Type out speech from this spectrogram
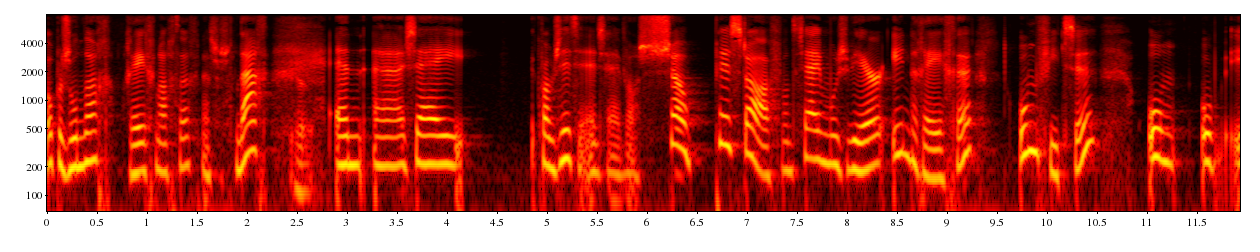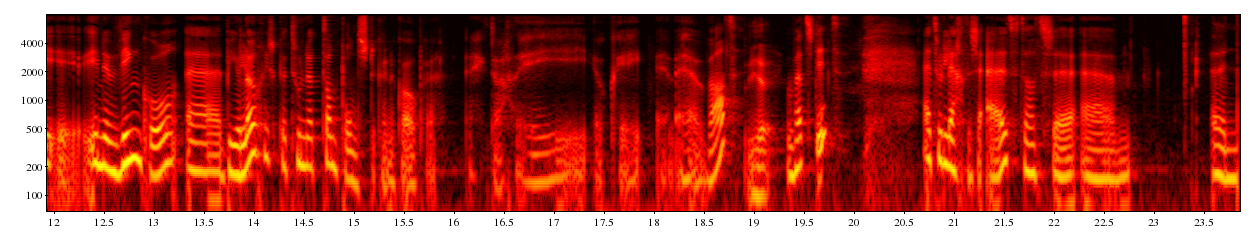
op een zondag, regenachtig, net zoals vandaag. En zij kwam zitten en zij was zo pissed off, want zij moest weer in de regen omfietsen om op, in een winkel eh, biologisch katoenen tampons te kunnen kopen. En ik dacht, hé, hey, oké, eh, eh, wat? Wat is dit? En toen legde ze uit dat ze ehm, een,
